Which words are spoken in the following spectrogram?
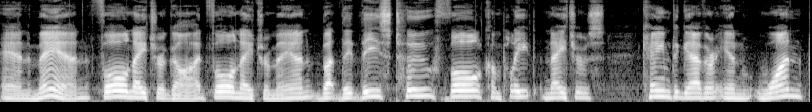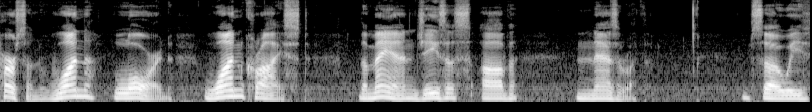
and man, full nature God, full nature man, but that these two full, complete natures came together in one person, one Lord, one Christ, the man, Jesus of Nazareth. So we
